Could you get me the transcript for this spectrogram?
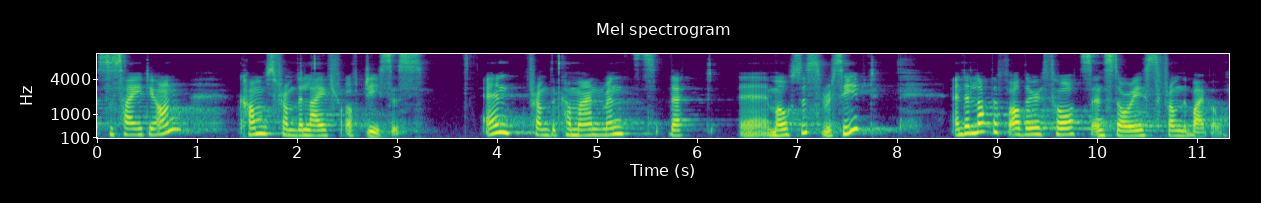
society on comes from the life of Jesus and from the commandments that uh, Moses received, and a lot of other thoughts and stories from the Bible.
